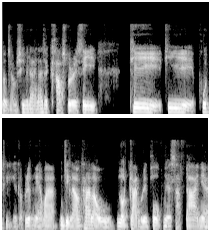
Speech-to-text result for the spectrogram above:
นนจำชื่อไม่ได้น่าจะ Cowspiracy ที่ที่พูดถึงเกี่ยวกับเรื่องนี้ว่า จริงๆแล้วถ้าเราลดการบริโภคเนื้อสัตว์ได้เนี่ย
